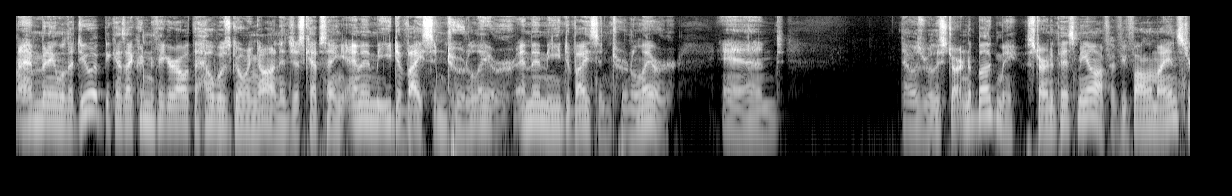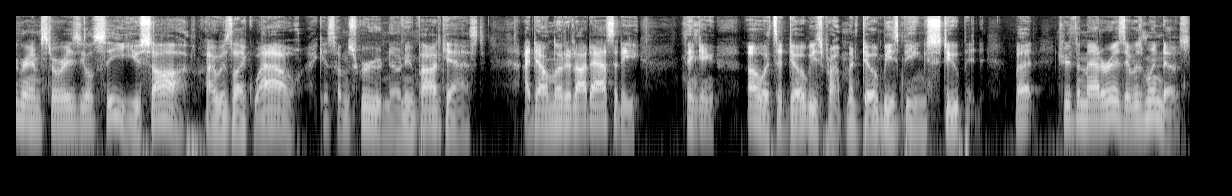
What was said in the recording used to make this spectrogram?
I haven't been able to do it because I couldn't figure out what the hell was going on. It just kept saying MME device internal error, MME device internal error. And that was really starting to bug me, starting to piss me off. If you follow my Instagram stories, you'll see, you saw. I was like, wow, I guess I'm screwed. No new podcast. I downloaded Audacity thinking, oh, it's Adobe's problem. Adobe's being stupid. But truth of the matter is, it was Windows.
